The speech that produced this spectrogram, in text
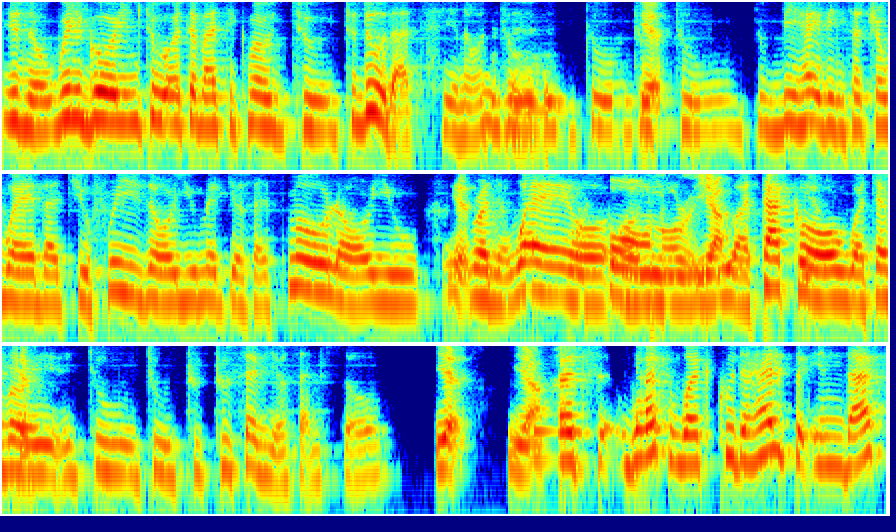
you know will go into automatic mode to to do that you know to Mhm. to to, Yes. to to behave in such a way that you freeze or you make yourself small or you Yes. run away Or or, or you, or- yeah. you attack Yeah. or whatever Yes. to to to to save yourself so Yes. Yeah. but what what could help in that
